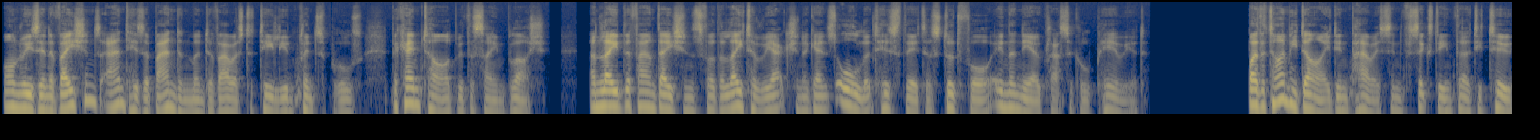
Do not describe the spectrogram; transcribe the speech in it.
Hardy's innovations and his abandonment of Aristotelian principles became tarred with the same brush, and laid the foundations for the later reaction against all that his theatre stood for in the neoclassical period. By the time he died in Paris in 1632,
